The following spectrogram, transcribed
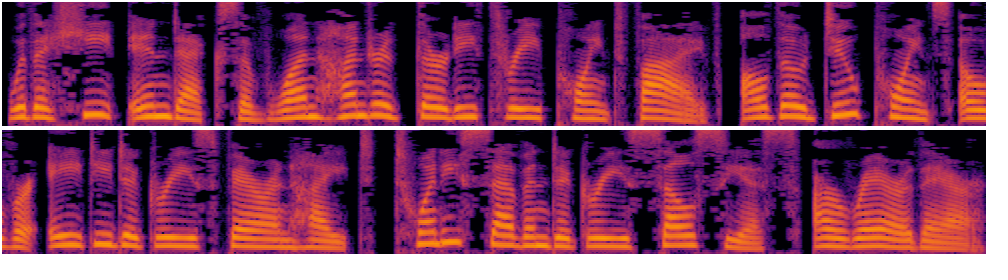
with a heat index of 133.5, although dew points over 80 degrees Fahrenheit 27 degrees Celsius are rare there.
